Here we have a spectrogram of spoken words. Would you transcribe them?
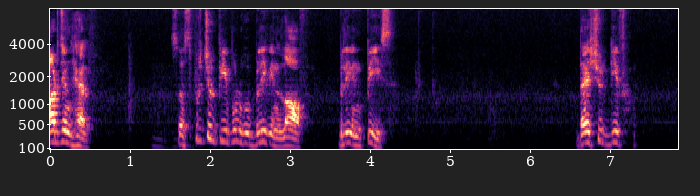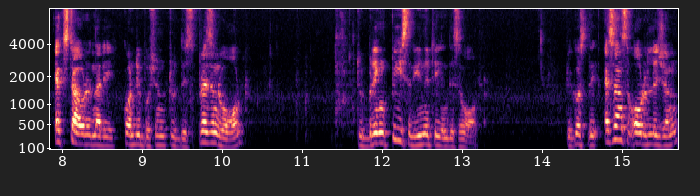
urgent help. So spiritual people who believe in love, believe in peace, they should give extraordinary contribution to this present world to bring peace and unity in this world. Because the essence of our religion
